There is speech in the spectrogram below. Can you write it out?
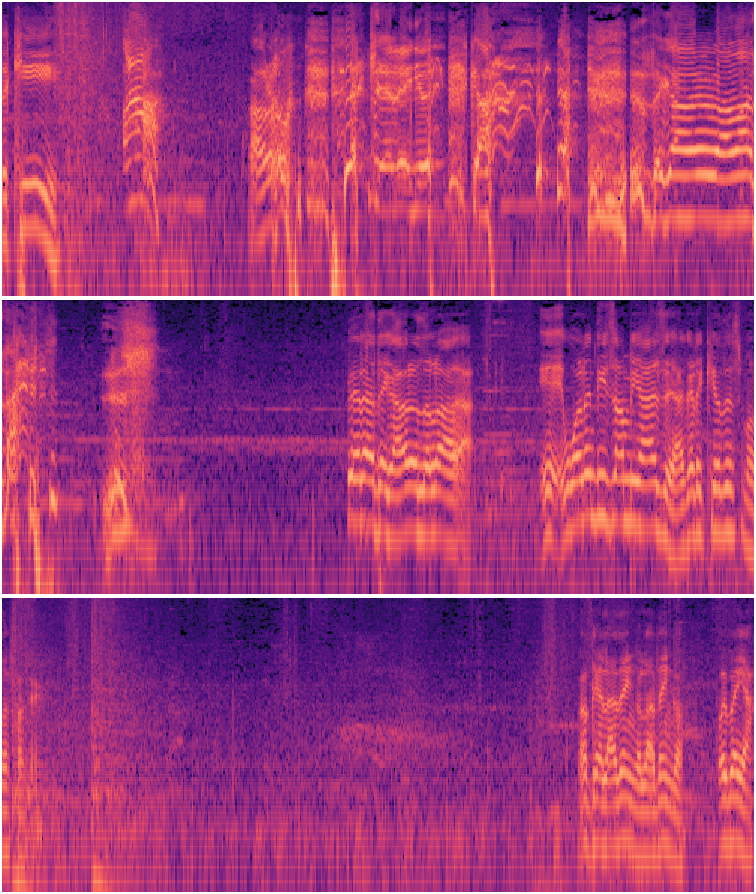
The key. ¡Ah! Tiene que. Cabrón. Este cabrón me va a matar. Espérate, cabrón, no lo haga. One of these zombies has it. I gotta kill this motherfucker. Ok, la tengo, la tengo. Voy para allá.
